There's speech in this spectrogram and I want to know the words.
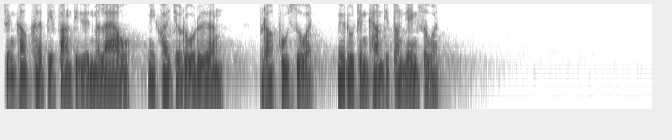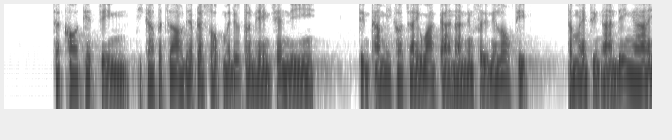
ซึ่งเขาเคยไปฟังที่อื่นมาแล้ว ไม่ค่อยจะรู้เรื่อง เพราะผู้สวดไม่รู้ถึงคำที่ตนเองสวดจากข้อเท็จจริงที่ข้าพเจ้าได้ประสบมาด้วยตนเองเช่นนี้ จึงทำให้เข้าใจว่าการอ่านหนังสือในโลกทิพย์ทำไมจึงอ่านได้ง่าย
